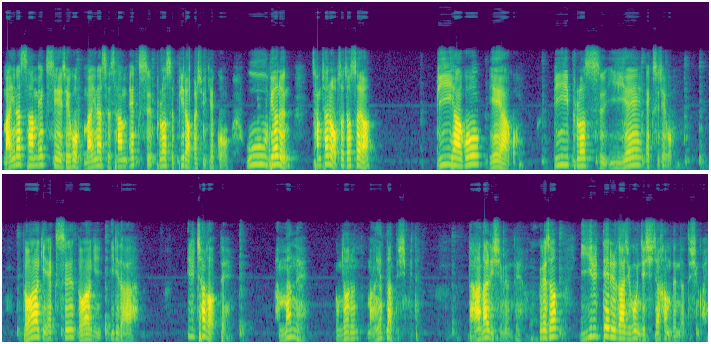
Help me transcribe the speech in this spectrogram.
마이너스 3x의 제곱 마이너스 3x 플러스 b라고 할 수 있겠고 우변은 3차는 없어졌어요. b하고 얘하고 b 플러스 2의 x제곱 더하기 x 더하기 1이다. 1차가 어때? 안 맞네. 그럼 너는 망했다는 뜻입니다. 다 날리시면 돼요. 그래서 이 일대를 가지고 이제 시작하면 된다는 뜻인 거예요.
